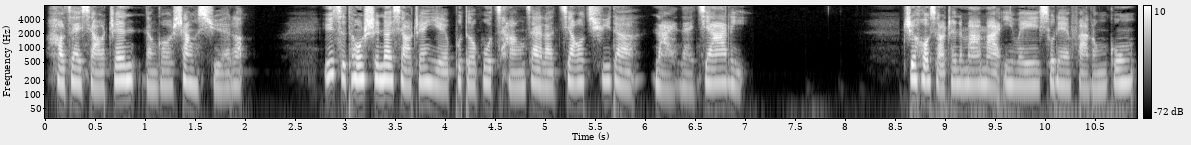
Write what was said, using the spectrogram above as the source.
好在小珍能够上学了。与此同时呢，小珍也不得不藏在了郊区的奶奶家里。之后，小珍的妈妈因为修炼法轮功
